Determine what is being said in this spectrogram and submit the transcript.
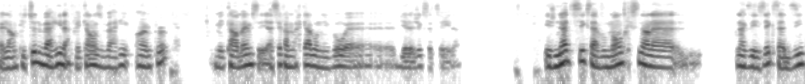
Euh, l'amplitude varie, la fréquence varie un peu, mais quand même, c'est assez remarquable au niveau euh, biologique, cette série-là. Et je note ici que ça vous montre ici dans l'axe des X, ça dit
